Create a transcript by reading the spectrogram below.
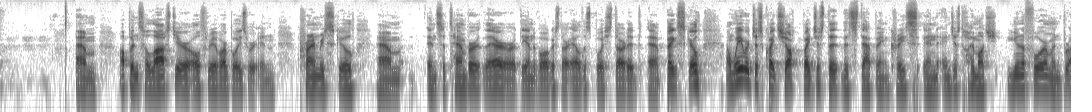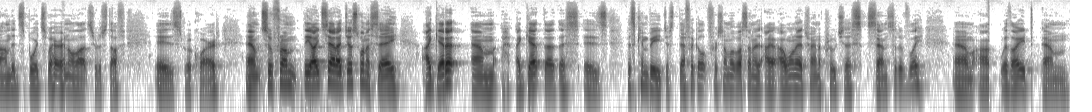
Um, up until last year, all three of our boys were in primary school. Um, in September, there, or at the end of August, our eldest boy started uh, big school, and we were just quite shocked by just the, the step increase in, in just how much uniform and branded sportswear and all that sort of stuff is required. Um, so, from the outset, I just want to say I get it. Um, I get that this is this can be just difficult for some of us, and I, I, I want to try and approach this sensitively um, and without, um,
